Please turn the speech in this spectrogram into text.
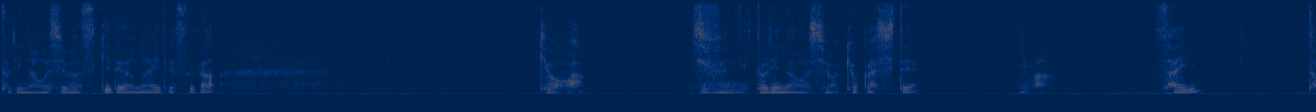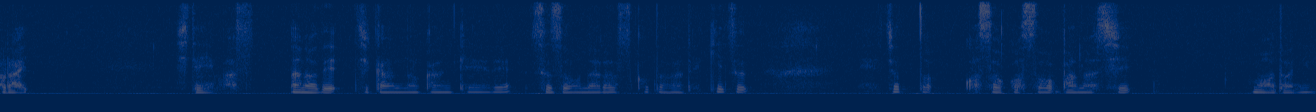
撮り直しは好きではないですが今日は自分に撮り直しを許可して今再トライしています。なので時間の関係で鈴を鳴らすことができずちょっとこそこそ話モードに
